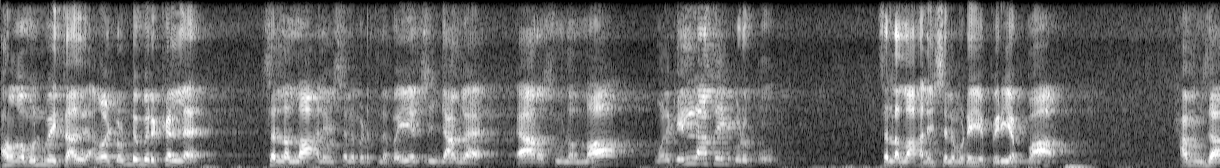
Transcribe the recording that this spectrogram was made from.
அவங்க முன்வைத்தாது அவங்கள்ட்ட ஒன்றும் இருக்கல்ல. செல்லல்லா அலைஹி செல்லும் இடத்துல பையத் செஞ்சாங்க. யார சூழல்லா உங்களுக்கு எல்லாத்தையும் கொடுப்போம். செல்லல்லா அலைஹி செல்லமுடைய பெரியப்பா ஹம்சா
